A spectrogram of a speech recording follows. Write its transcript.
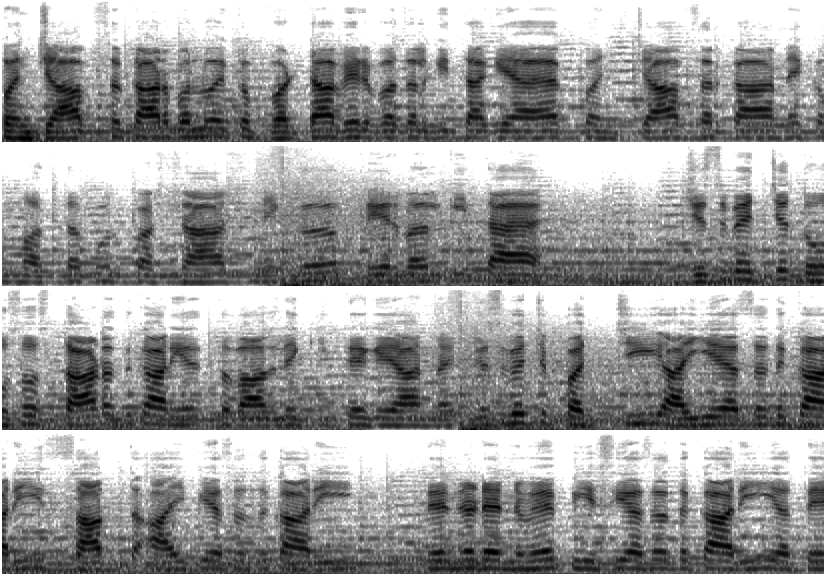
ਪੰਜਾਬ ਸਰਕਾਰ ਵੱਲੋਂ ਇੱਕ ਵੱਡਾ ਫੇਰਬਦਲ ਕੀਤਾ ਗਿਆ ਹੈ। ਪੰਜਾਬ ਸਰਕਾਰ ਨੇ ਇੱਕ ਮਹੱਤਵਪੂਰਨ ਪ੍ਰਸ਼ਾਸਨਿਕ ਫੇਰਬਦਲ ਕੀਤਾ ਹੈ। ਜਿਸ ਵਿੱਚ 267 ਅਧਿਕਾਰੀਆਂ ਦੇ ਤਬਾਦਲੇ ਕੀਤੇ ਗਏ ਹਨ, ਜਿਸ ਵਿੱਚ 25 ਆਈਏਐਸ ਅਧਿਕਾਰੀ 7 ਆਈਪੀਐਸ ਅਧਿਕਾਰੀ ਤੇ 99 ਪੀਸੀਐਸ ਅਧਿਕਾਰੀ ਅਤੇ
